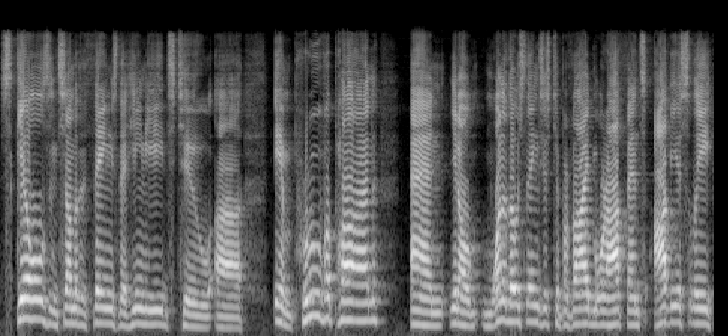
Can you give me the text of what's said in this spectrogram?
skills and some of the things that he needs to uh, improve upon. And, you know, one of those things is to provide more offense. Obviously,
